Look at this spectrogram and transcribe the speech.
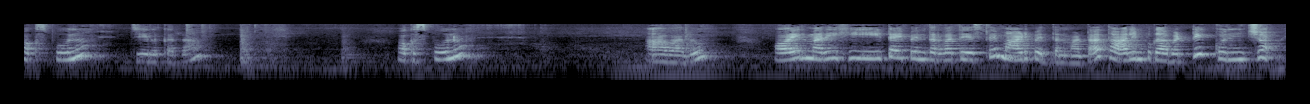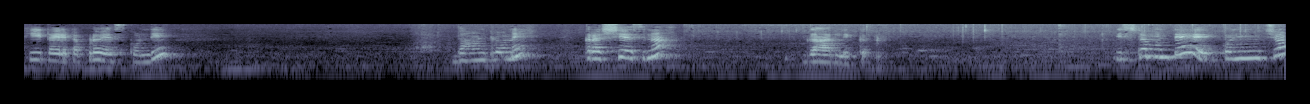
ఒక స్పూను జీలకర్ర. ఒక స్పూను ఆవాలు. ఆయిల్ మరి హీట్ అయిపోయిన తర్వాత వేస్తే మాడిపోద్ది అనమాట తాలింపు కాబట్టి కొంచెం హీట్ అయ్యేటప్పుడు వేసుకోండి. దాంట్లోనే క్రష్ చేసిన గార్లిక్. ఇష్టం ఉంటే కొంచెం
